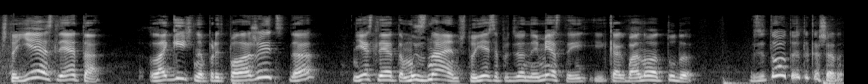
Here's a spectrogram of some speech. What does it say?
Что если это логично предположить, да, если это мы знаем, что есть определенное место, и, и как бы оно оттуда взято, то это кошерно.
